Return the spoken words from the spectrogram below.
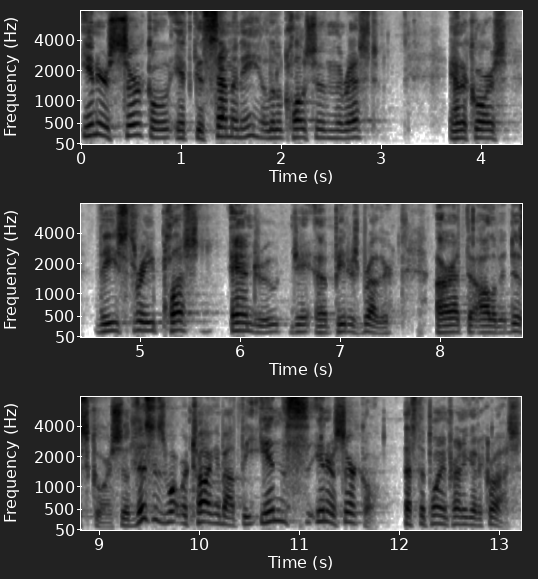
inner circle at Gethsemane, a little closer than the rest. And of course, these three plus Andrew, uh, Peter's brother, are at the Olivet Discourse. So this is what we're talking about the inner circle. That's the point I'm trying to get across.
